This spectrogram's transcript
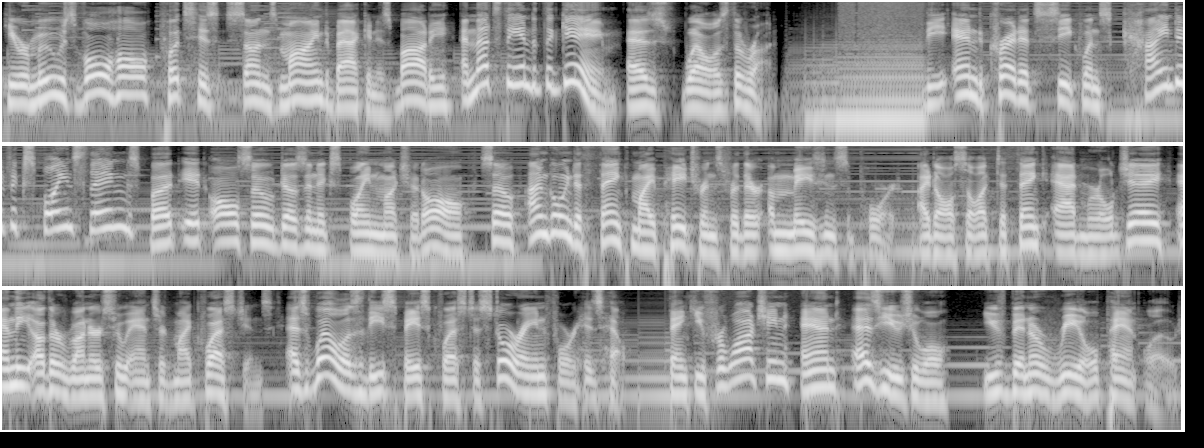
He removes Vohaul, puts his son's mind back in his body, and that's the end of the game, as well as the run. The end credits sequence kind of explains things, but it also doesn't explain much at all, so I'm going to thank my patrons for their amazing support. I'd also like to thank Admiral J and the other runners who answered my questions, as well as the Space Quest historian for his help. Thank you for watching, and as usual, you've been a real pantload.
